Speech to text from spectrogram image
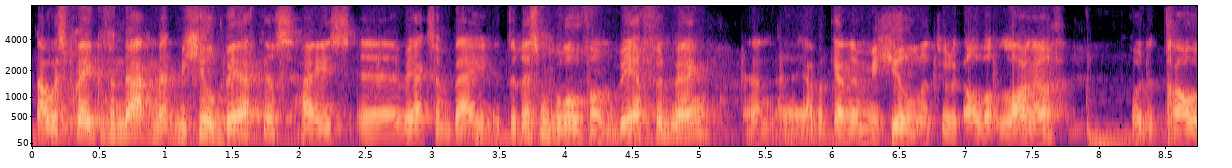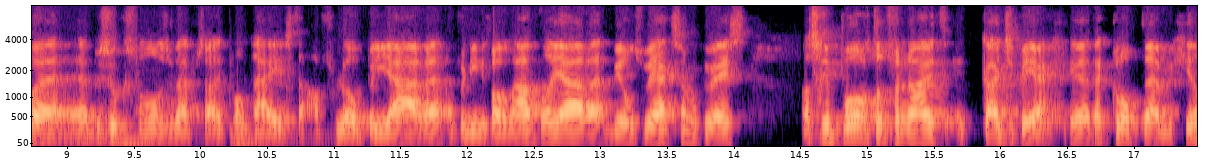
Nou, we spreken vandaag met Michiel Berkers. Hij is uh, werkzaam bij het toerismebureau van Wervenweng. En ja, we kennen Michiel natuurlijk al wat langer voor de trouwe eh, bezoekers van onze website. Want hij is de afgelopen jaren, of in ieder geval een aantal jaren, bij ons werkzaam geweest als reporter vanuit Katsberg. Uh, dat klopt, hè, Michiel?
